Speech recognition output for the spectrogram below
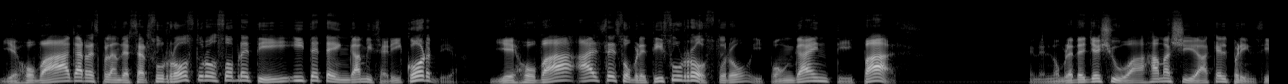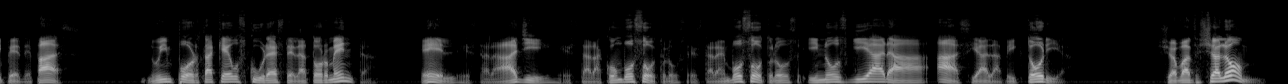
Jehová haga resplandecer su rostro sobre ti y te tenga misericordia. Jehová alce sobre ti su rostro y ponga en ti paz. En el nombre de Yeshua, Hamashiach, el príncipe de paz. No importa qué oscura esté la tormenta. Él estará allí, estará con vosotros, estará en vosotros y nos guiará hacia la victoria. Shabbat Shalom.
